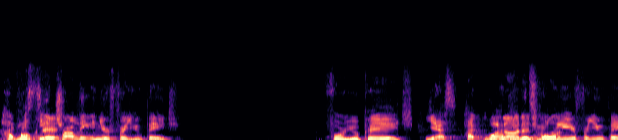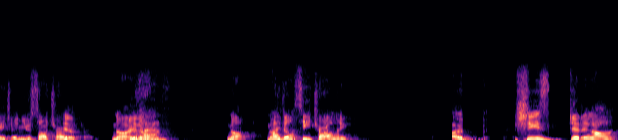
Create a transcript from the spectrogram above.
Have you seen Charli in your For You page? For you page? Yes. Ha- well, have you been anymore. scrolling your For You page and you saw Charli? Yeah. No, I you don't. have? No, no. I don't see Charli. I, she's getting all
